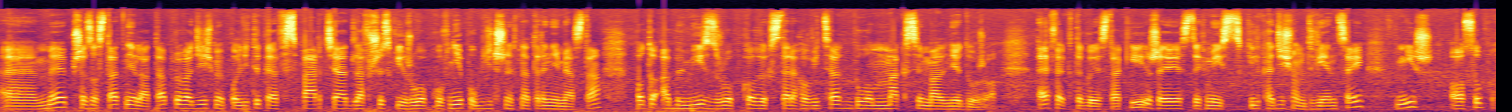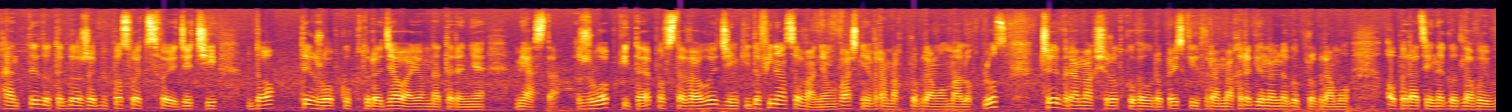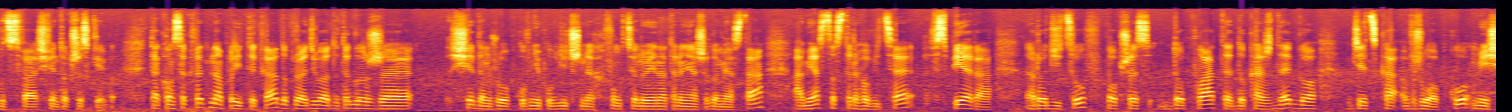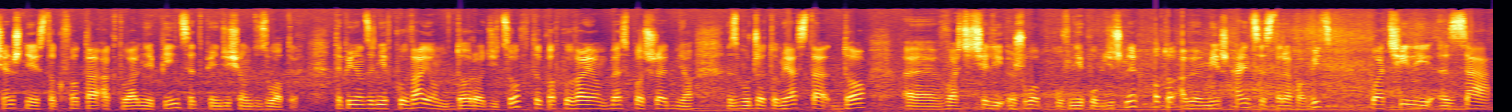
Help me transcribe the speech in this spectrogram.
e, my przez ostatnie lata prowadziliśmy politykę wsparcia dla wszystkich żłobków niepublicznych na terenie miasta, po to, aby miejsc żłobkowych w Starachowicach było maksymalnie dużo. Efekt tego jest taki, że jest tych miejsc kilkadziesiąt więcej niż osób chętnych do tego, żeby posłać swoje dzieci do tych żłobków, które działają na terenie miasta. Żłobki te powstawały dzięki dofinansowaniom właśnie w ramach programu Maluch Plus, czy w ramach środków europejskich, w ramach regionalnego programu operacyjnego dla województwa świętokrzyskiego. Ta konsekwentna polityka doprowadziła do tego, że Siedem żłobków niepublicznych funkcjonuje na terenie naszego miasta, a miasto Starachowice wspiera rodziców poprzez dopłatę do każdego dziecka w żłobku. Miesięcznie jest to kwota aktualnie 550 zł. Te pieniądze nie wpływają do rodziców, tylko wpływają bezpośrednio z budżetu miasta do e, właścicieli żłobków niepublicznych po to, aby mieszkańcy Starachowic płacili za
